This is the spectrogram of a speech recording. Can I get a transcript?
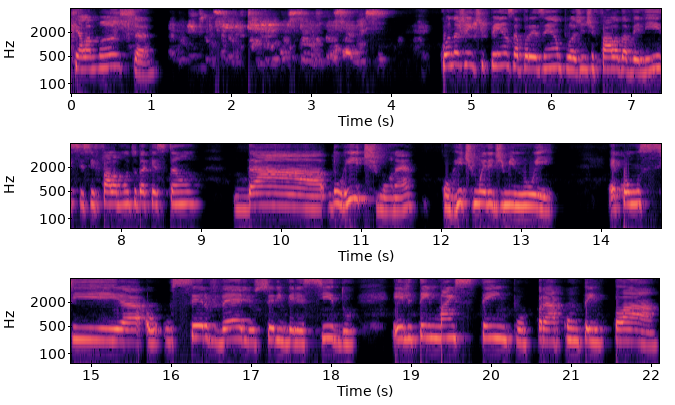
Aquela mancha. Quando a gente pensa, por exemplo, a gente fala da velhice, se fala muito da questão da, do ritmo, né? O ritmo ele diminui. É como se o, o ser velho, o ser envelhecido, ele tem mais tempo para contemplar,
